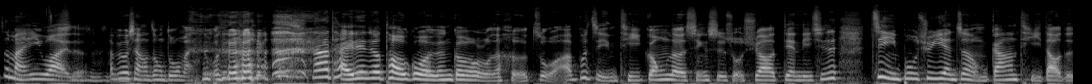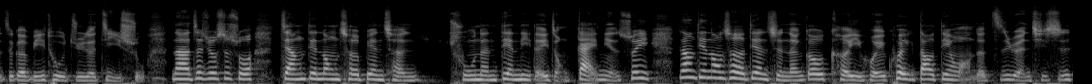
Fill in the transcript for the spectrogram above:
这蛮意外的。是是是。它比我想象中多蛮多的。那台电就透过跟 Gogoro 的合作啊，不仅提供了行驶所需要的电力，其实进一步去验证我们刚刚提到的这个 V2G 的技术。那这就是说，将电动车变成储能电力的一种概念，所以让电动车的电池能够可以回馈到电网的资源，其实，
